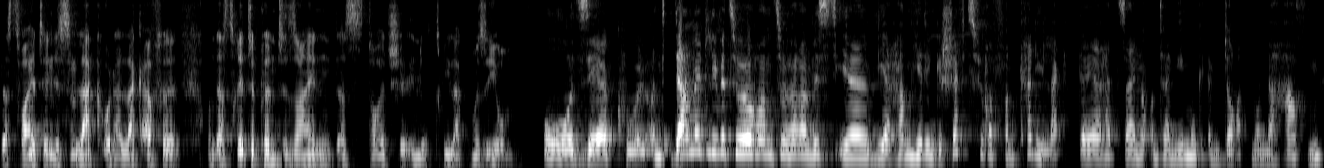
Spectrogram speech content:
Das zweite ist Lack oder Lackaffe. Und das dritte könnte sein das Deutsche Industrielackmuseum. Oh, sehr cool. Und damit, liebe Zuhörerinnen und Zuhörer, wisst ihr, wir haben hier den Geschäftsführer von Cadillac, der hat seine Unternehmung im Dortmunder Hafen.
